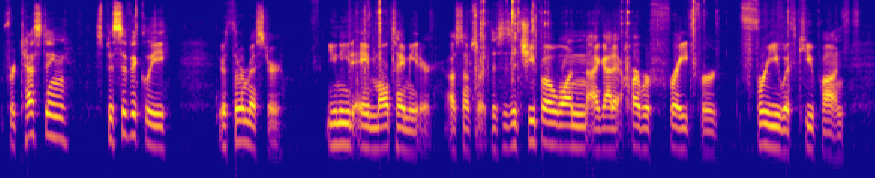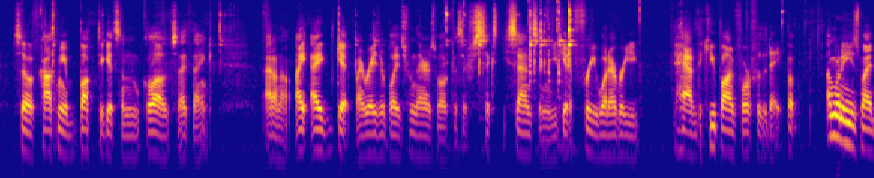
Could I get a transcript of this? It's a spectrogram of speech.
for testing specifically your thermistor, you need a multimeter of some sort. This is a cheapo one. I got it Harbor Freight for free with coupon. So it cost me a buck to get some gloves, I think. I don't know. I, I get my razor blades from there as well because they're 60 cents and you get a free whatever you have the coupon for for the day. But I'm going to use my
